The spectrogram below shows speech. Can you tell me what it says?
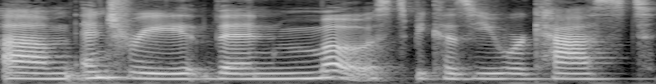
um, entry than most because you were cast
